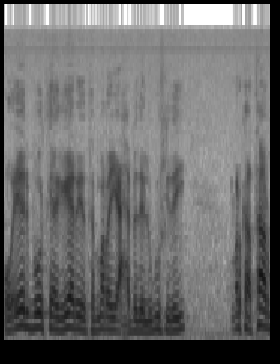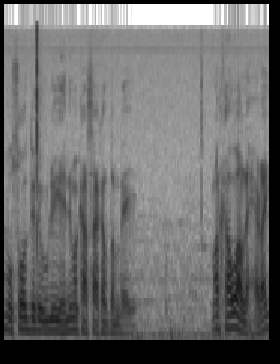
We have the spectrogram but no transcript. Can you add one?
oo airportka agagaarta maraya axbada lagu riday. Marka taar buu soo diray uu leeyahay nimankaasaa ka dambeeya marka waa la xidhay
